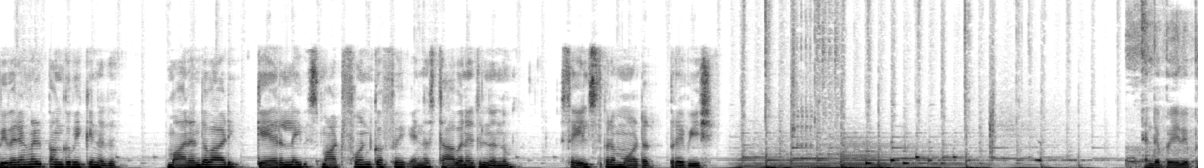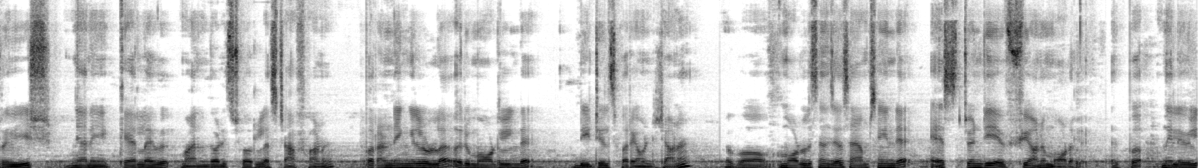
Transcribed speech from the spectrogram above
വിവരങ്ങൾ പങ്കുവയ്ക്കുന്നത് മാനന്തവാടി കേരളൈവ് സ്മാർട്ട് ഫോൺ കഫേ എന്ന സ്ഥാപനത്തിൽ നിന്നും സെയിൽസ് പ്രൊമോട്ടർ പ്രവീഷ്. എന്റെ പേര് പ്രവീഷ്. ഞാൻ കേരളയിൽ മാനന്തവാടി സ്റ്റോറിലെ സ്റ്റാഫാണ്. ഇപ്പോൾ റണ്ണിങ്ങിലുള്ള ഒരു മോഡലിന്റെ ഡീറ്റെയിൽസ് പറയാൻ വേണ്ടിയിട്ടാണ്. ഇപ്പോൾ മോഡൽ വെച്ചാൽ സാംസങ്ങിന്റെ എസ് ട്വന്റി എഫ് ആണ് മോഡൽ. ഇപ്പോൾ നിലവിൽ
